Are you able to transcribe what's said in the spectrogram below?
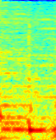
อ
